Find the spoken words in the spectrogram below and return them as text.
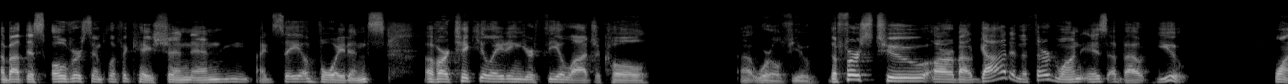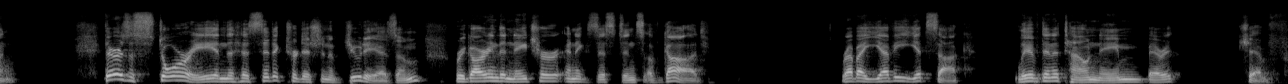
about this oversimplification and I'd say avoidance of articulating your theological uh, worldview. The first two are about God, and the third one is about you. One, there is a story in the Hasidic tradition of Judaism regarding the nature and existence of God. Rabbi Levi Yitzhak lived in a town named Beritchev.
